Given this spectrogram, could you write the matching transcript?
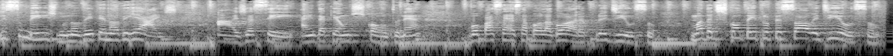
Isso mesmo, 99 reais. Ah, já sei, ainda quer um desconto, né? Vou passar essa bola agora pro Edilson. Manda desconto aí pro pessoal, Edilson.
